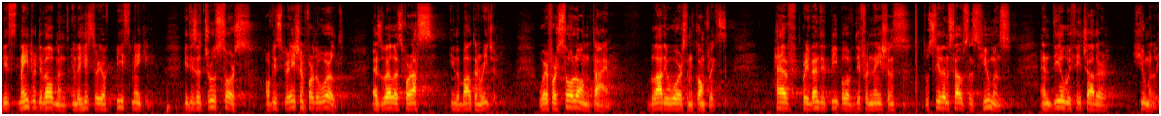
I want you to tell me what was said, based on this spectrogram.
This major development in the history of peacemaking, it is a true source of inspiration for the world, as well as for us in the Balkan region, where for so long time, bloody wars and conflicts have prevented people of different nations to see themselves as humans and deal with each other humanly.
